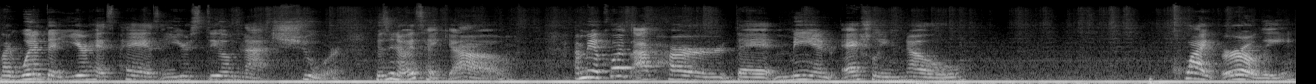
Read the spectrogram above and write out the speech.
Like what if that year has passed and you're still not sure? Because you know it take y'all. I mean, of course, I've heard that men actually know quite early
